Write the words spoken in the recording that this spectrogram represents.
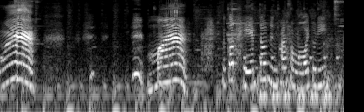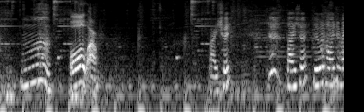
มา มา แล้วก็เทมเจ้าหนึ่งพันสองร้อยตัวนี้ อืมโอ้อ้าวตายเฉยตายเฉยเหลือน้อยใช่ไหม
